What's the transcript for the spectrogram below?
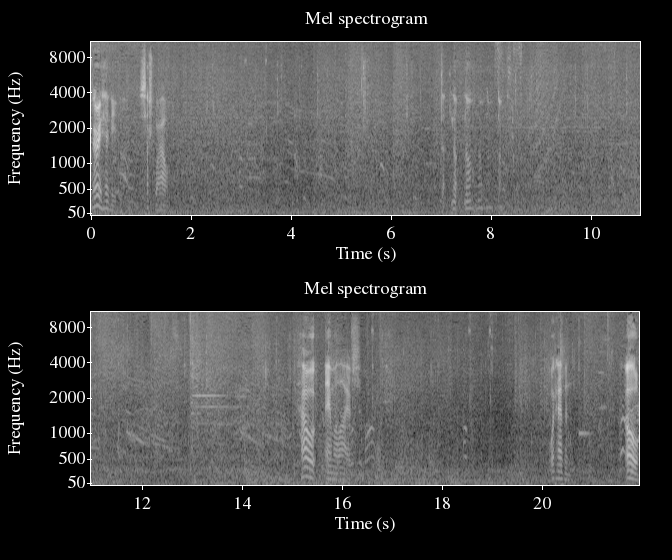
Very heavy. Such wow. No, no, no, no, no. How am I alive? What happened? Oh,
